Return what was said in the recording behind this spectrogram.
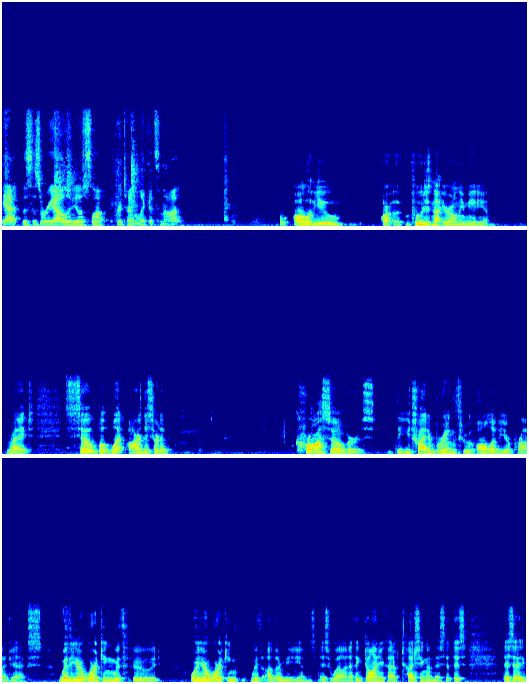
yeah, this is a reality. Let's not pretend like it's not. All of you, are, food is not your only medium, right? So, but what are the sort of crossovers that you try to bring through all of your projects, whether you're working with food or you're working with other mediums as well? And I think, Dawn, you're kind of touching on this, that there's, there's a,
